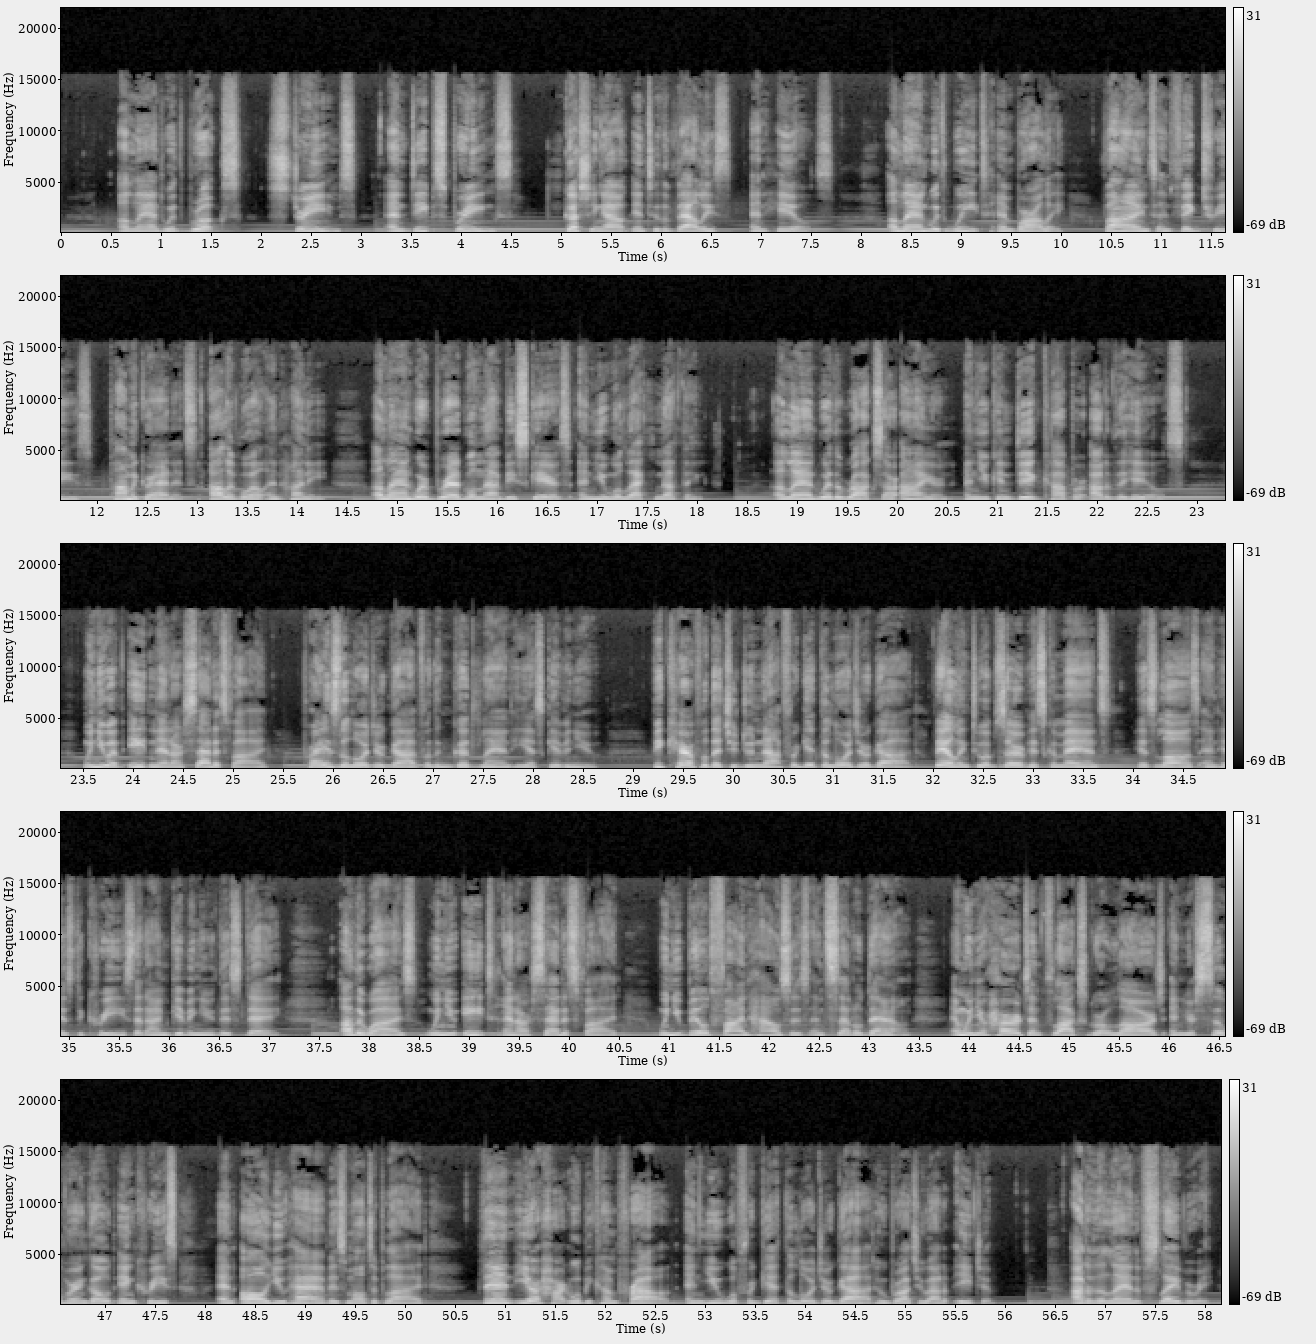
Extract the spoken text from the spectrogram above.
a land with brooks, streams, and deep springs gushing out into the valleys and hills, a land with wheat and barley, vines and fig trees, pomegranates, olive oil, and honey, a land where bread will not be scarce and you will lack nothing a land where the rocks are iron, and you can dig copper out of the hills. When you have eaten and are satisfied, praise the Lord your God for the good land he has given you. Be careful that you do not forget the Lord your God, failing to observe his commands, his laws, and his decrees that I am giving you this day. Otherwise, when you eat and are satisfied, when you build fine houses and settle down, and when your herds and flocks grow large and your silver and gold increase, and all you have is multiplied, then your heart will become proud, and you will forget the Lord your God who brought you out of Egypt, out of the land of slavery.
